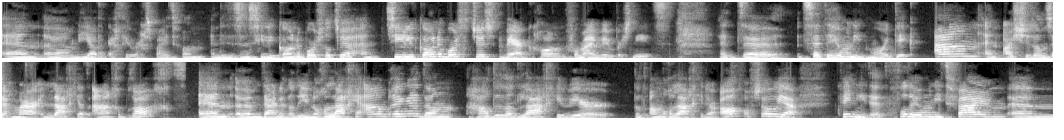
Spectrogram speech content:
En um, hier had ik echt heel erg spijt van. En dit is een siliconen borsteltje. En siliconen borsteltjes werken gewoon voor mijn wimpers niet. Het, uh, het zette helemaal niet mooi dik aan. En als je dan zeg maar een laagje had aangebracht. En um, daarna wilde je nog een laagje aanbrengen. Dan haalde dat laagje weer dat andere laagje eraf of zo. Ja, ik weet niet. Het voelde helemaal niet fijn. En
